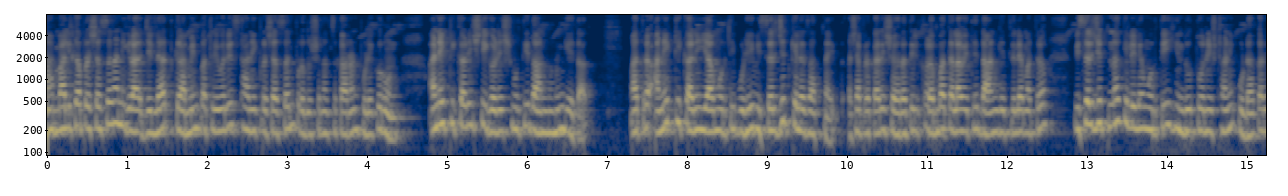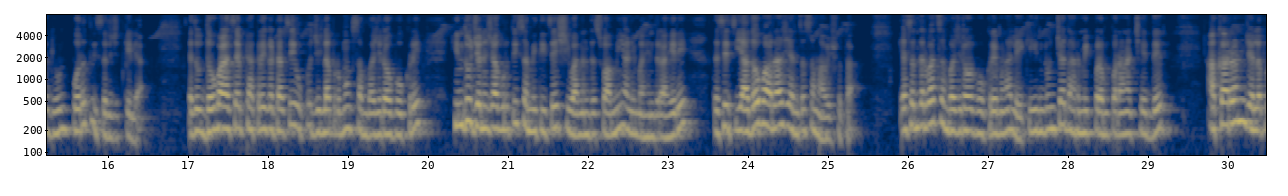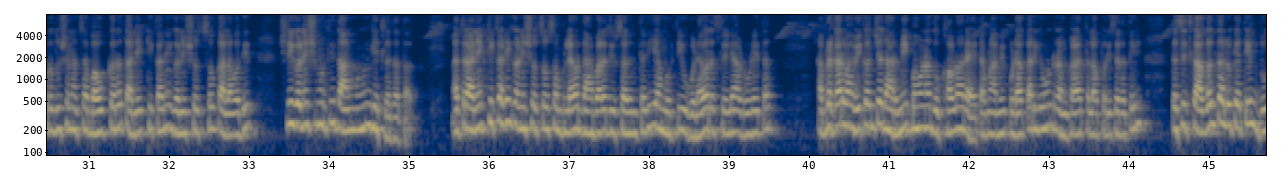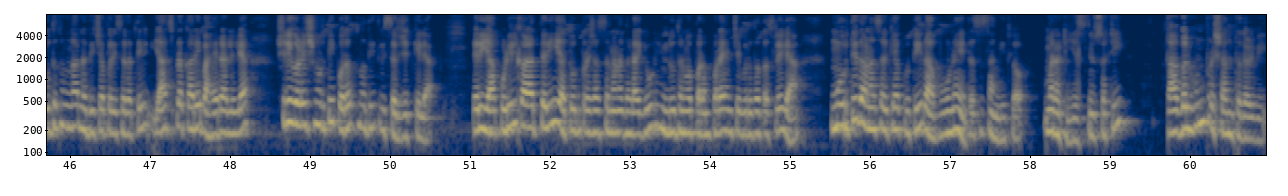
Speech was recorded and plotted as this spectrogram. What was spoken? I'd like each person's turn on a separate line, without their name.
महापालिका प्रशासन आणि ग्रा जिल्ह्यात ग्रामीण पातळीवरील स्थानिक प्रशासन प्रदूषणाचं कारण पुढे करून अनेक ठिकाणी श्री गणेश मूर्ती दान म्हणून घेतात. मात्र अनेक ठिकाणी या मूर्ती पुढे विसर्जित केल्या जात नाहीत. अशा प्रकारे शहरातील कळंबा तलाव येथे दान घेतलेल्या मात्र विसर्जित न केलेल्या मूर्ती हिंदुत्वनिष्ठ आणि पुढाकार घेऊन परत विसर्जित केल्या. यात उद्धव बाळासाहेब ठाकरे गटाचे उपजिल्हा प्रमुख संभाजीराव भोकरे हिंदू जनजागृती समितीचे शिवानंद स्वामी आणि महेंद्र अहिरे तसेच यादव महाराज यांचा समावेश होता. या संदर्भात संभाजीराव भोकरे म्हणाले की हिंदूंच्या धार्मिक परंपरांना छेद देत अकारण जलप्रदूषणाचा बाऊ करत अनेक ठिकाणी गणेशोत्सव कालावधीत श्री गणेश मूर्ती दान म्हणून घेतल्या जातात. मात्र अनेक ठिकाणी गणेशोत्सव संपल्यावर दहा बारा दिवसानंतरही या मूर्ती उघड्यावर असलेल्या आढळून येतात. हा प्रकार भाविकांच्या धार्मिक भावना दुखावणार आहे. त्यामुळे आम्ही पुढाकार घेऊन रंकाळा तलाव परिसरातील तसेच कागल तालुक्यातील दूधगंगा नदीच्या परिसरातील याच प्रकारे बाहेर आलेल्या श्री गणेश मूर्ती परत नदीत विसर्जित केल्या. तरी यापुढील काळात तरी यातून प्रशासनानं धडा घेऊन हिंदू धर्म परंपरा यांच्या विरोधात असलेल्या मूर्तीदानासारख्या कृती राबवू नयेत असं सांगितलं. मराठी एस न्यूजसाठी कागलहून प्रशांत दळवी.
